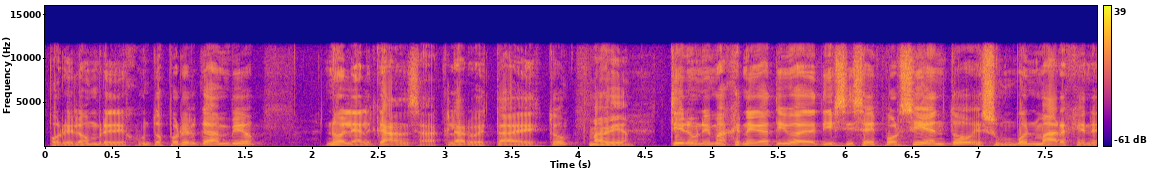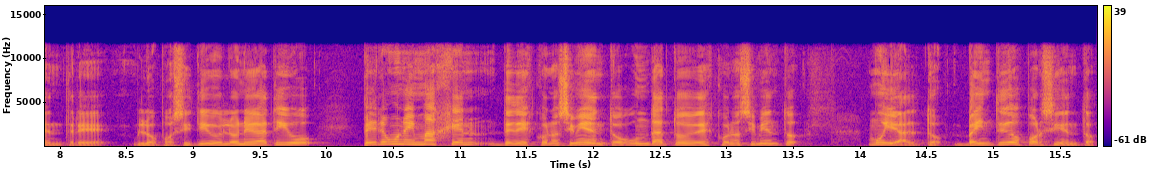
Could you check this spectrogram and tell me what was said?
por el hombre de Juntos por el Cambio, no le alcanza, claro está esto. Más bien. Tiene una imagen negativa de 16%, es un buen margen entre lo positivo y lo negativo, pero una imagen de desconocimiento, un dato de desconocimiento muy alto, 22%.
